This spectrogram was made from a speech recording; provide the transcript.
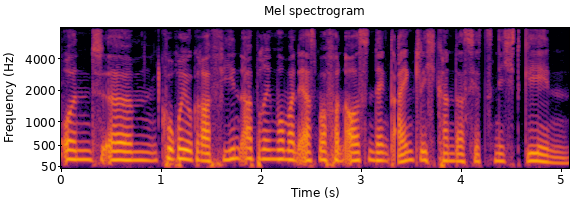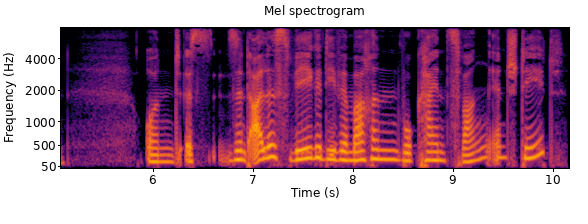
und ähm, Choreografien abbringen, wo man erstmal von außen denkt, eigentlich kann das jetzt nicht gehen. Und es sind alles Wege, die wir machen, wo kein Zwang entsteht,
